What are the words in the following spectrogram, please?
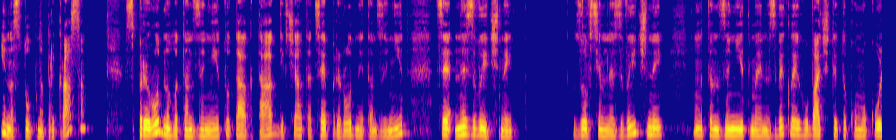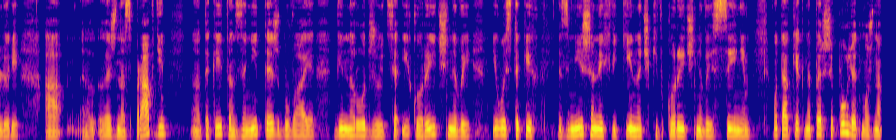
І наступна прикраса з природного танзаніту. Так, так, дівчата, це природний танзаніт, це незвичний, зовсім незвичний танзаніт. Ми не звикли його бачити в такому кольорі, е, але ж насправді е, такий танзаніт теж буває. Він народжується і коричневий, і ось таких змішаних відтіночків, коричневий з синім. Отак, як на перший погляд, можна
